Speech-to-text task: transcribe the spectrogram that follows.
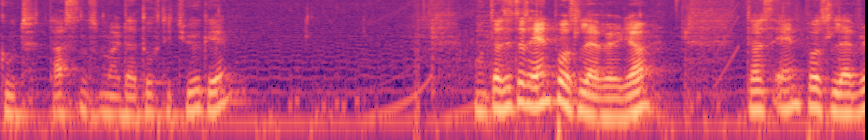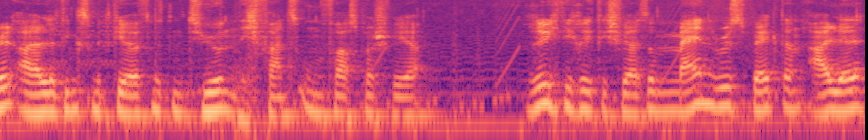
Gut, lasst uns mal da durch die Tür gehen. Und das ist das Endboss-Level, ja. Das Endboss-Level allerdings mit geöffneten Türen. Ich fand es unfassbar schwer richtig, richtig schwer. Also mein Respekt an alle,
